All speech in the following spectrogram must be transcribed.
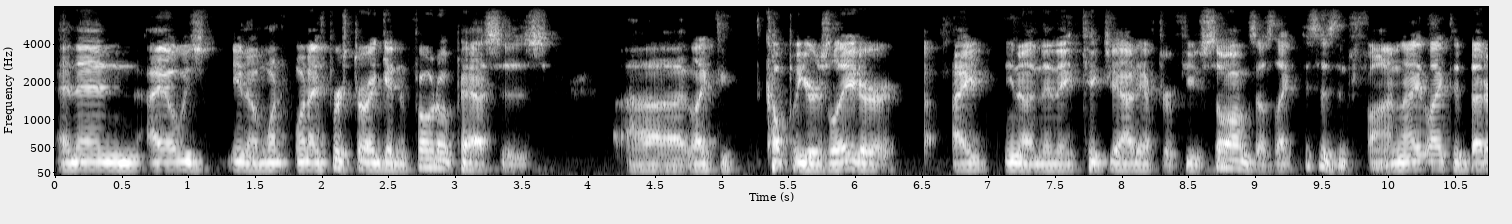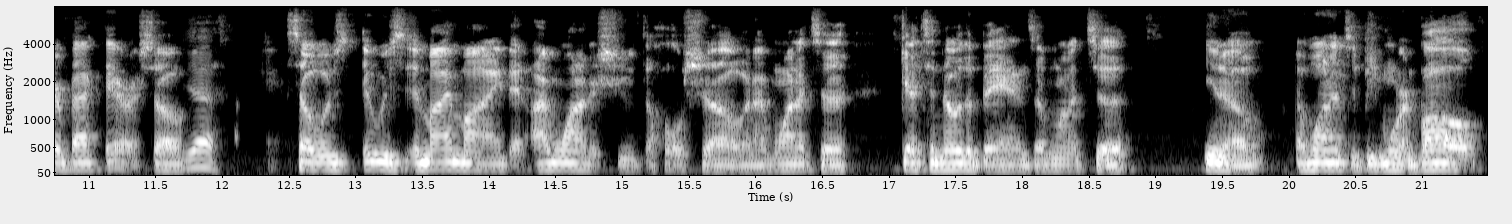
And then I always, you know, when when I first started getting photo passes, uh, like a couple years later, I, you know, and then they kicked you out after a few songs. I was like, this isn't fun. I liked it better back there. So yeah. So it was it was in my mind that I wanted to shoot the whole show and I wanted to get to know the bands. I wanted to, you know, I wanted to be more involved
